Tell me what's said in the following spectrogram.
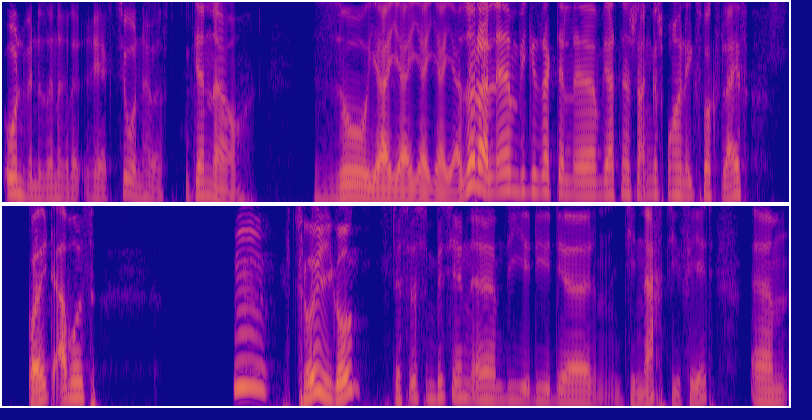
Und wenn du seine Re Reaktion hörst. Genau. So, ja, ja, ja, ja, ja. So, dann, ähm, wie gesagt, dann, äh, wir hatten ja schon angesprochen, Xbox Live, Goldabos. Hm, Entschuldigung. Das ist ein bisschen ähm, die, die, der, die Nacht, die fehlt. Ähm,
